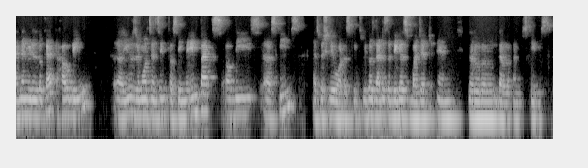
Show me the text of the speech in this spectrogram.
And then we will look at how do you uh, use remote sensing for seeing the impacts of these uh, schemes, especially water schemes, because that is the biggest budget in the rural development schemes.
